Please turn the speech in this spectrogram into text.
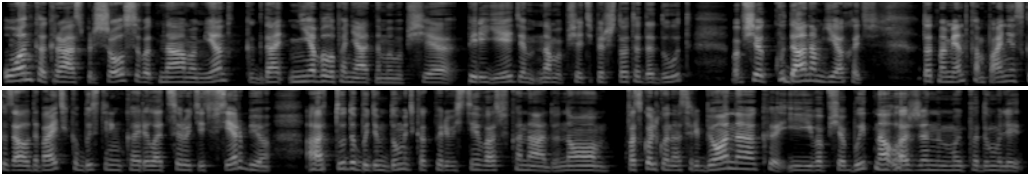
Он как раз пришелся вот на момент, когда не было понятно, мы вообще переедем, нам вообще теперь что-то дадут, вообще куда нам ехать в тот момент компания сказала, давайте-ка быстренько релацируйтесь в Сербию, а оттуда будем думать, как перевести вас в Канаду. Но поскольку у нас ребенок и вообще быт налажен, мы подумали,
